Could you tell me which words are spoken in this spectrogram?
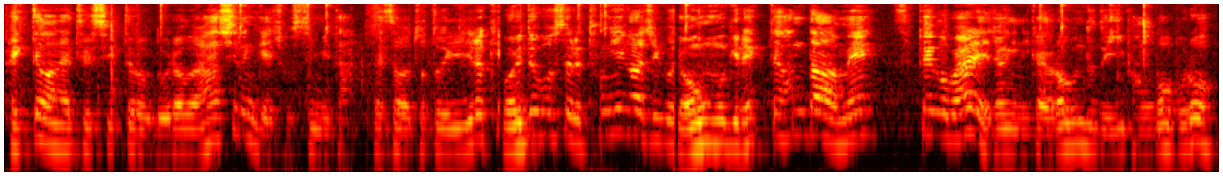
100등 안에 들 수 있도록 노력을 하시는 게 좋습니다. 그래서 저도 이렇게 월드보스를 통해 가지고 영웅 무기를 획득한 다음에 스펙업을 할 예정이니까 여러분들도 이 방법으로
